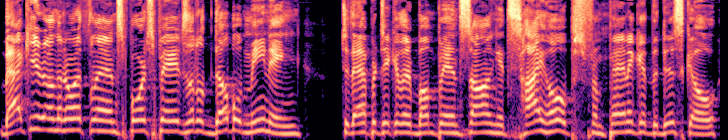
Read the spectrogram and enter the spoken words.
Back here on the Northland Sports Page, little double meaning to that particular bump in song. It's High Hopes from Panic at the Disco.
